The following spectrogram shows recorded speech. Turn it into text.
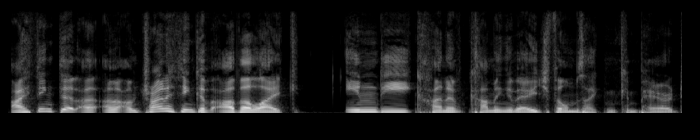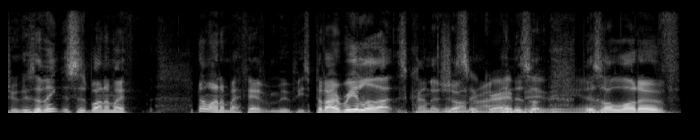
I think that I, I'm trying to think of other like indie kind of coming of age films I can compare it to because I think this is one of my not one of my favorite movies, but I really like this kind of It's genre. there's, movie, a, yeah. there's a lot of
